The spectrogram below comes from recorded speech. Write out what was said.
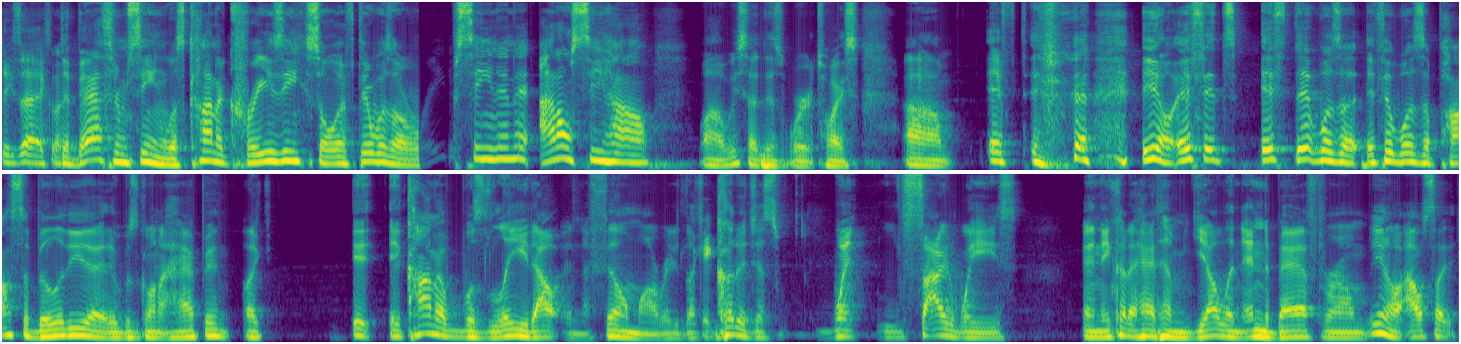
Exactly. The bathroom scene was kind of crazy. So if there was a rape scene in it, I don't see how. Wow, we said this word twice. Um, if, if you know, if it's if it was a if it was a possibility that it was going to happen, like it it kind of was laid out in the film already. Like it could have just went sideways. And they could have had him yelling in the bathroom, you know, outside.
